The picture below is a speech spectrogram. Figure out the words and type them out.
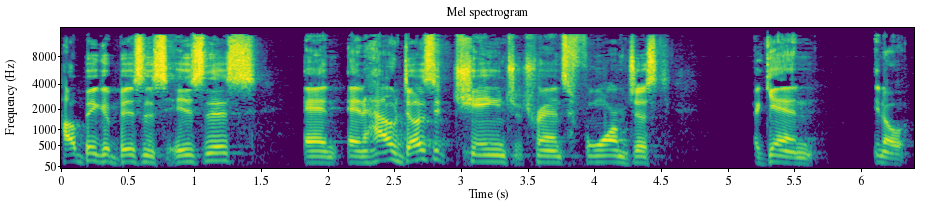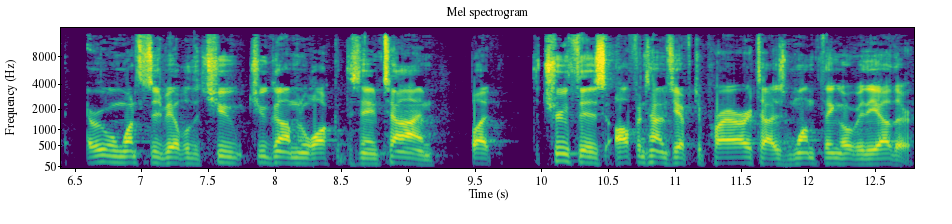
how big a business is this? And, and how does it change or transform just, again, you know, everyone wants to be able to chew, chew gum and walk at the same time. But the truth is, oftentimes you have to prioritize one thing over the other.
